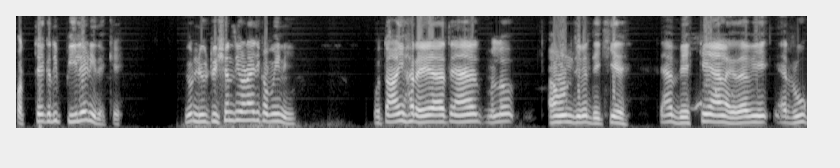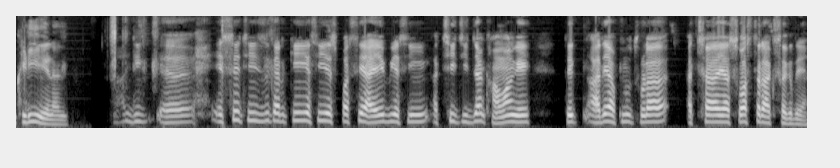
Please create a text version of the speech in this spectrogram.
ਪੱਤੇ ਕਦੀ ਪੀਲੇ ਨਹੀਂ ਦੇਖੇ। ਕਿਉਂ ਨਿਊਟ੍ਰੀਸ਼ਨ ਦੀ ਉਹਨਾਂ 'ਚ ਕਮੀ ਨਹੀਂ। ਉਹ ਤਾਂ ਹੀ ਹਰੇ ਆ ਤੇ ਐ ਮਤਲਬ ਹੁਣ ਜਿਵੇਂ ਦੇਖੀਏ ਐ ਵੇਖ ਕੇ ਐ ਲੱਗਦਾ ਵੀ ਇਹ ਰੂਹ ਖਿੜੀ ਹੈ ਇਹਨਾਂ ਦੀ। ਹਾਂਜੀ, ਅਹ ਇਸੇ ਚੀਜ਼ ਕਰਕੇ ਅਸੀਂ ਇਸ ਪਾਸੇ ਆਏ ਵੀ ਅਸੀਂ ਅੱਛੀ ਚੀਜ਼ਾਂ ਖਾਵਾਂਗੇ ਤੇ ਆਦੇ ਆਪ ਨੂੰ ਥੋੜਾ ਅੱਛਾ ਜਾਂ ਸਵਸਥ ਰੱਖ ਸਕਦੇ ਆ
